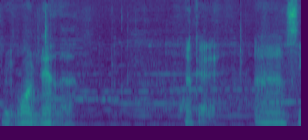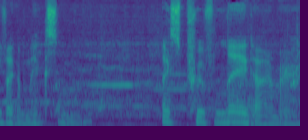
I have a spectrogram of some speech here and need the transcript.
Should be warm now, though. Okay. Uh, see if I can make some ice-proof leg armor.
